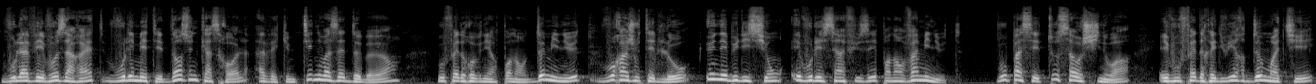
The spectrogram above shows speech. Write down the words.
Vous lavez vos arêtes, vous les mettez dans une casserole avec une petite noisette de beurre. Vous faites revenir pendant 2 minutes, vous rajoutez de l'eau, une ébullition et vous laissez infuser pendant 20 minutes. Vous passez tout ça au chinois et vous faites réduire de moitié.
